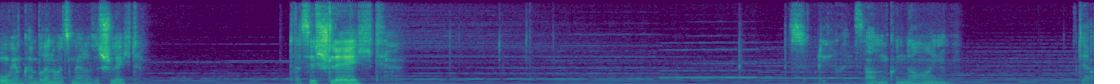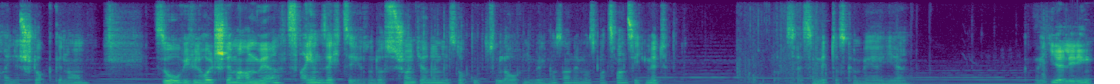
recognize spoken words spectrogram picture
oh, wir haben kein Brennholz mehr, das ist schlecht. Das ist schlecht. So, die Samen können da rein. Der eine Stock, genau. So, wie viele Holzstämme haben wir? 62. Also das scheint ja dann jetzt doch gut zu laufen. Würde ich mal sagen, nehmen wir uns mal 20 mit. Das heißt mit, das können wir ja hier, können wir hier erledigen.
